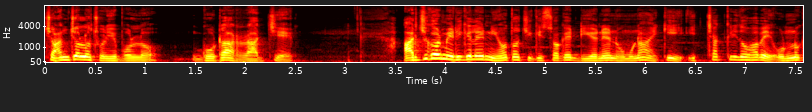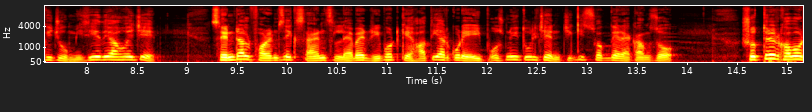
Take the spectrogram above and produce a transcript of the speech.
চাঞ্চল্য ছড়িয়ে পড়ল গোটার রাজ্যে। আর্যিকর মেডিকেলের নিহত চিকিৎসকের ডিএনএ নমুনায় কি ইচ্ছাকৃতভাবে অন্য কিছু মিশিয়ে দেওয়া হয়েছে? সেন্ট্রাল ফরেন্সিক সায়েন্স ল্যাবের রিপোর্টকে হাতিয়ার করে এই প্রশ্নই তুলছেন চিকিৎসকদের একাংশ। সূত্রের খবর,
